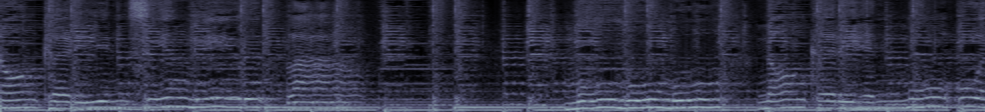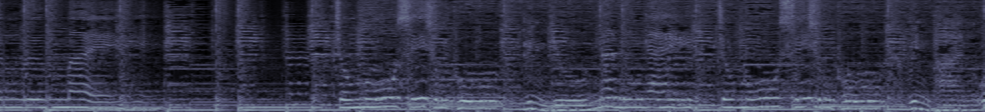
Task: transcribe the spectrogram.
น้องเคยได้ยินเสียง วิ่งอยู่นั่นไง เจ้าหมูสีชมพู วิ่งผ่านว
